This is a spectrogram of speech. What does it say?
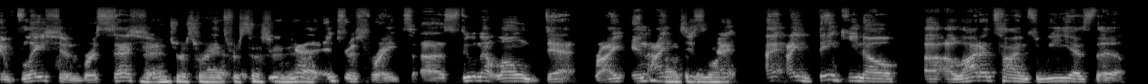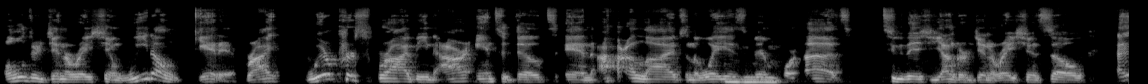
inflation, recession, yeah, interest rates, recession, yeah, yeah interest rates, uh, student loan debt, right? And I just, I, I, think you know, uh, a lot of times we as the older generation, we don't get it, right? we're prescribing our antidotes and our lives and the way it's mm-hmm. been for us to this younger generation. So I,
